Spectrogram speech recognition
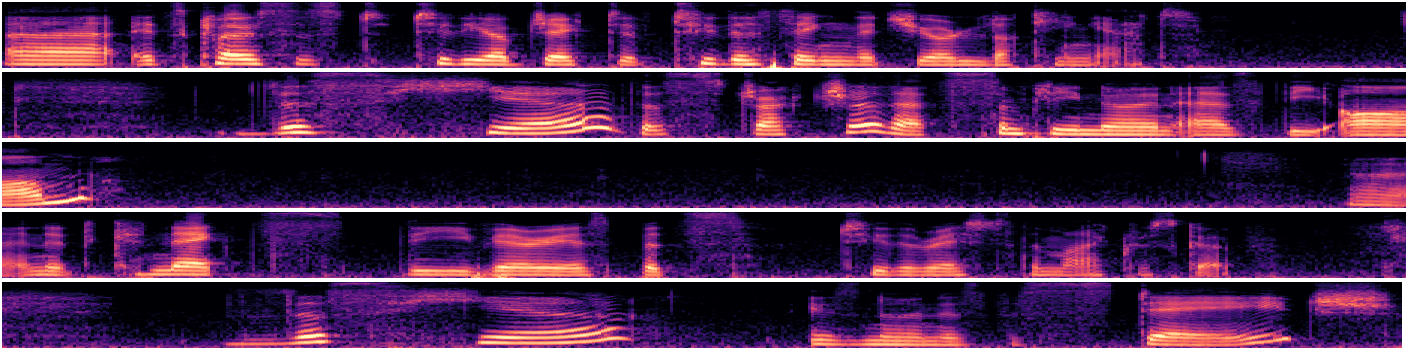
Uh, it's closest to the objective, to the thing that you're looking at. This here, the structure, that's simply known as the arm. Uh, and it connects the various bits to the rest of the microscope. This here is known as the stage,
